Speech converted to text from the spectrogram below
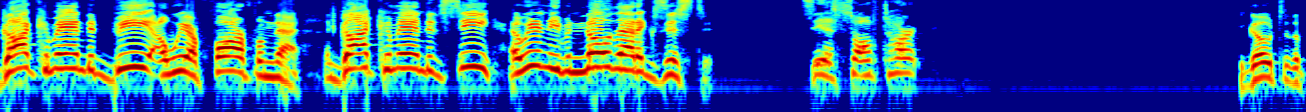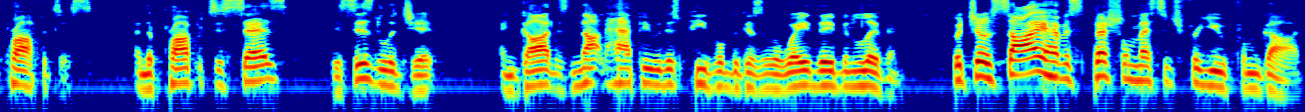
God commanded B and we are far from that. And God commanded C and we didn't even know that existed. See a soft heart? You go to the prophetess, and the prophetess says, This is legit, and God is not happy with his people because of the way they've been living. But Josiah, I have a special message for you from God.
